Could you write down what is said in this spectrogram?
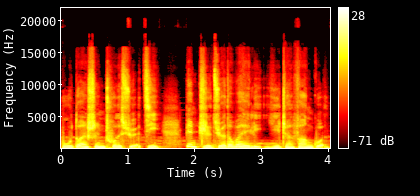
不断渗出的血迹，便只觉得胃里一阵翻滚。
